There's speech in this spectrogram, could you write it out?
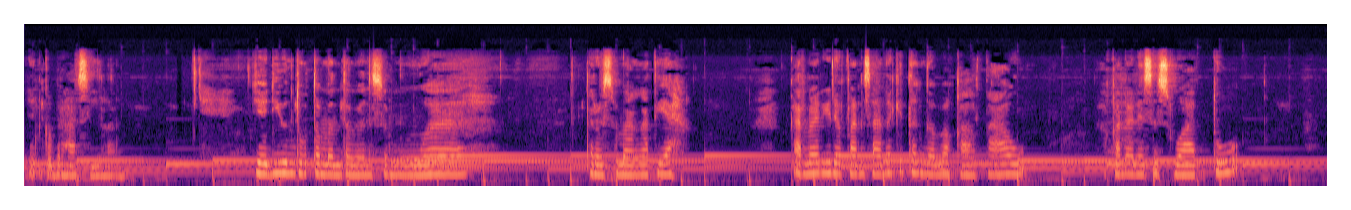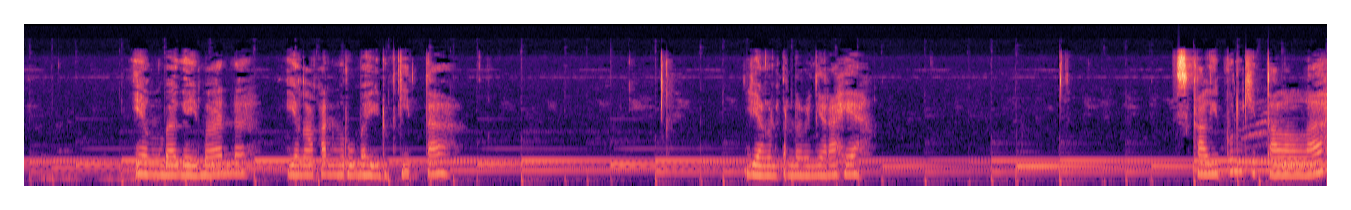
dan keberhasilan. Jadi untuk teman-teman semua terus semangat ya. Karena di depan sana kita nggak bakal tahu akan ada sesuatu yang bagaimana yang akan merubah hidup kita. Jangan pernah menyerah ya. Sekalipun kita lelah,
